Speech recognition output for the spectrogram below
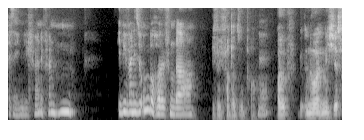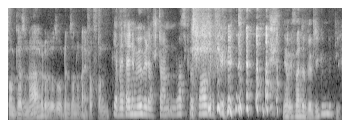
weiß ich nicht. Ich fand, ich fand hm, irgendwie waren die so unbeholfen da. ich, ich fand das super. Nee. Also, nur nicht jetzt vom Personal oder so, ne, sondern einfach von. Ja, weil deine Möbel da standen. Du hast dich voll zu Hause gefühlt. Ja, aber ich fand das wirklich gemütlich.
